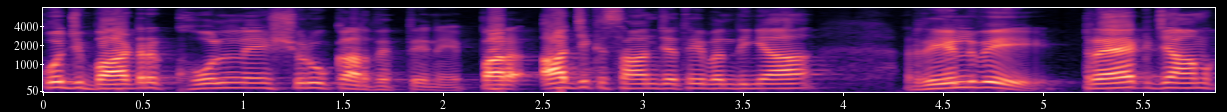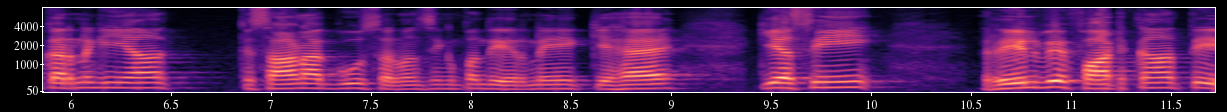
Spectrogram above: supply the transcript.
ਕੁਝ ਬਾਰਡਰ ਖੋਲ੍ਹਣੇ ਸ਼ੁਰੂ ਕਰ ਦਿੱਤੇ ਨੇ। ਪਰ ਅੱਜ ਕਿਸਾਨ ਜਥੇਬੰਦੀਆਂ ਰੇਲਵੇ ਟਰੈਕ ਜਾਮ ਕਰਨਗੀਆਂ। ਕਿਸਾਨ ਆਗੂ ਸਰਵਨ ਸਿੰਘ ਪੰਧੇਰ ਨੇ ਕਿਹਾ ਕਿ ਅਸੀਂ ਰੇਲਵੇ ਫਾਟਕਾਂ ਤੇ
